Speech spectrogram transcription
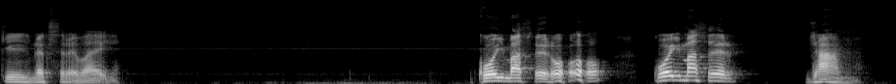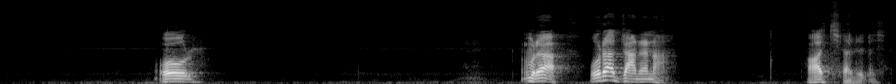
কি রে ভাই? কই মাছের, ও, কই মাছের জান? ওর, ওরা ওরা জানে না। আচ্ছা ঠিক আছে।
